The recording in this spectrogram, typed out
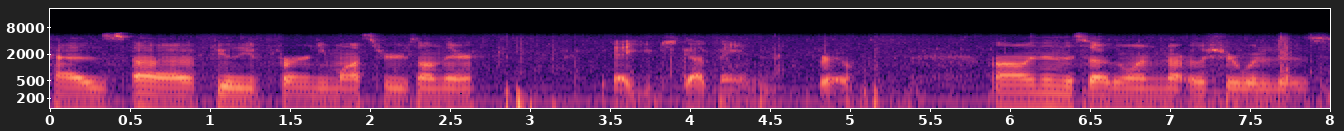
has uh, a few of the Infernity monsters on there. Yeah, you just got banned, bro. Uh, and then this other one, not really sure what it is.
